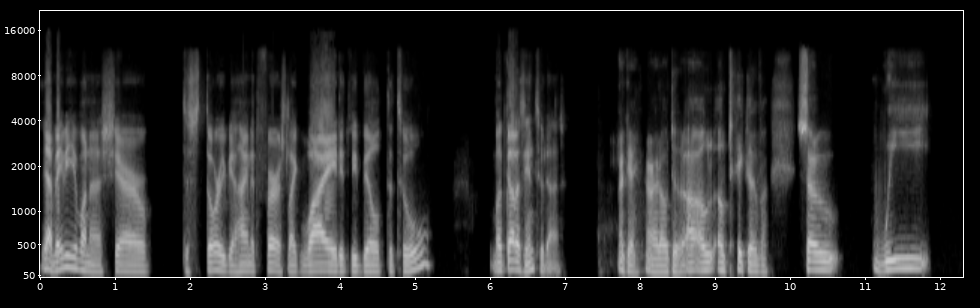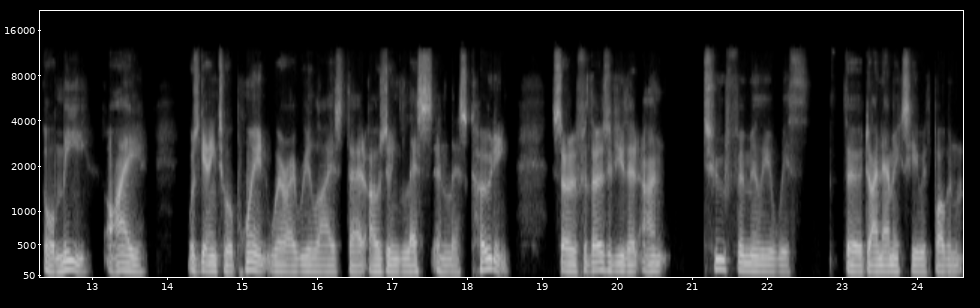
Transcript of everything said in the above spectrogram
yeah, maybe you want to share the story behind it first. Like, why did we build the tool? What got us into that? Okay, all right, I'll do it. I'll I'll take over. So we or me, I was getting to a point where I realized that I was doing less and less coding. So for those of you that aren't too familiar with the dynamics here with Bob and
